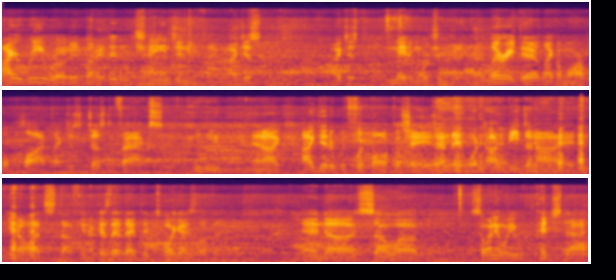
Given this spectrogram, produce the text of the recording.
I rewrote it, but I didn't change anything. I just I just made it more dramatic. Uh, Larry did it like a Marvel plot, like just just the facts, and I, I did it with football cliches, and they would not be denied, and, you know that stuff, you know, because that, that, the toy guys love that. And uh, so uh, so anyway, we pitched that.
